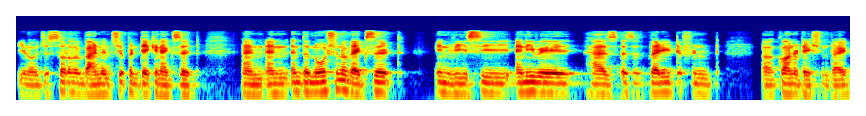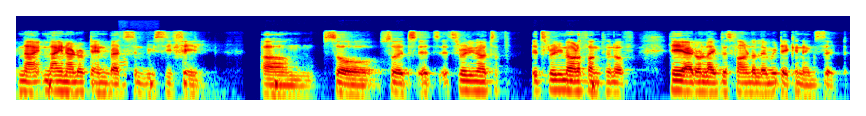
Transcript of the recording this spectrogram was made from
you know just sort of abandon ship and take an exit. And and and the notion of exit in VC anyway has has a very different uh, connotation, right? Nine nine out of ten bets in VC fail. Um, so so it's it's it's really not it's really not a function of hey I don't like this founder let me take an exit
